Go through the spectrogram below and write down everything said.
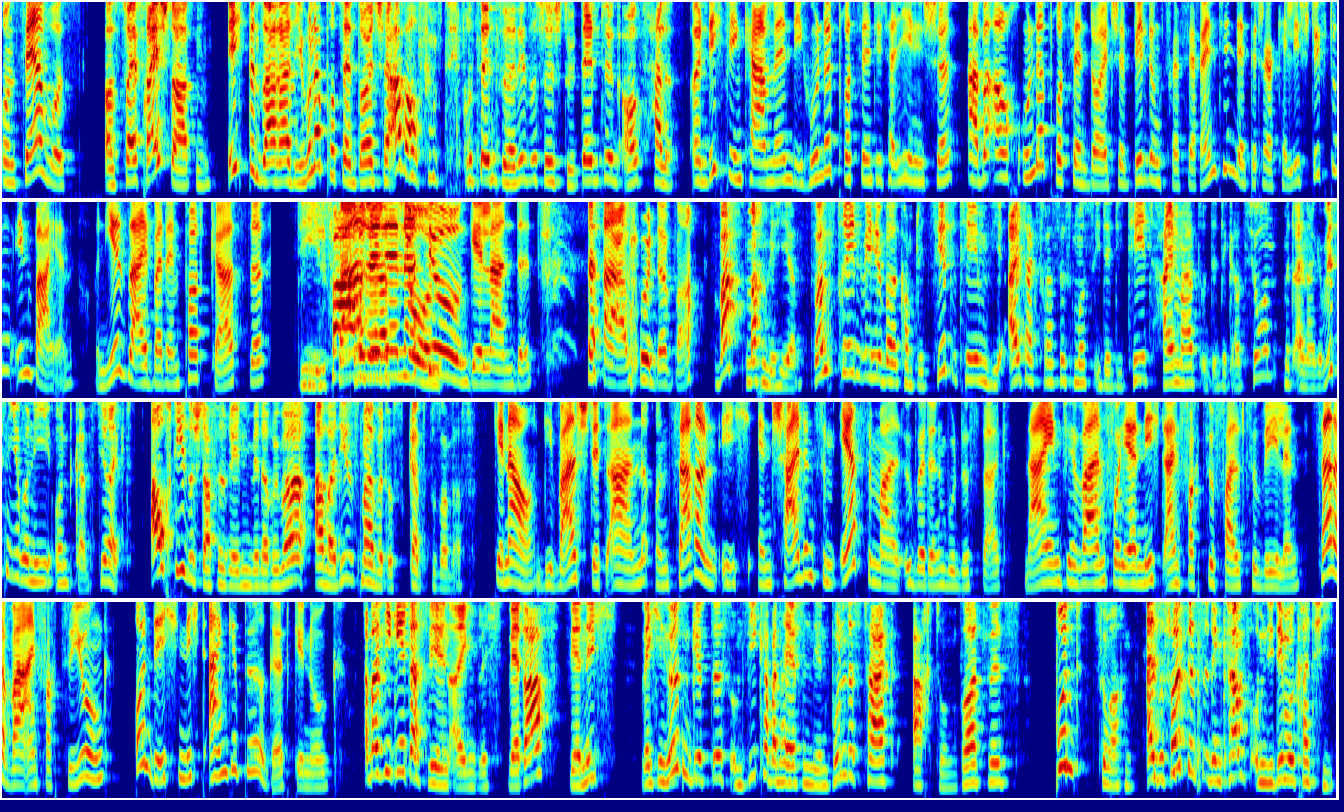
Und Servus aus zwei Freistaaten. Ich bin Sarah, die 100% deutsche, aber auch 50% sudanesische Studentin aus Halle. Und ich bin Carmen, die 100% italienische, aber auch 100% deutsche Bildungsreferentin der Petra Kelly Stiftung in Bayern. Und ihr seid bei dem Podcast Die, die Farbe, Farbe der, Nation. der Nation gelandet. Wunderbar. Was machen wir hier? Sonst reden wir hier über komplizierte Themen wie Alltagsrassismus, Identität, Heimat und Integration mit einer gewissen Ironie und ganz direkt. Auch diese Staffel reden wir darüber, aber dieses Mal wird es ganz besonders. Genau, die Wahl steht an und Sarah und ich entscheiden zum ersten Mal über den Bundestag. Nein, wir waren vorher nicht einfach zu Fall zu wählen. Sarah war einfach zu jung und ich nicht eingebürgert genug. Aber wie geht das Wählen eigentlich? Wer darf, wer nicht? Welche Hürden gibt es und wie kann man helfen, den Bundestag, Achtung, Wortwitz, bunt zu machen? Also folgt uns in den Kampf um die Demokratie.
